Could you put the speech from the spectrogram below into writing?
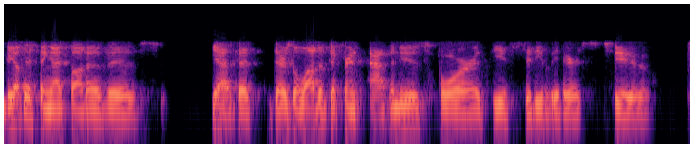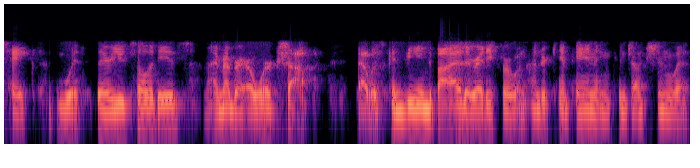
The other thing I thought of is, yeah, that there's a lot of different avenues for these city leaders to take with their utilities. I remember a workshop that was convened by the Ready for 100 campaign in conjunction with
